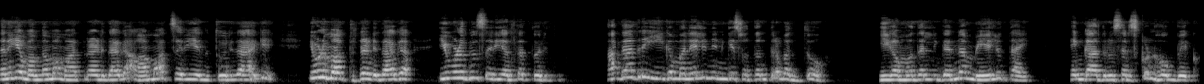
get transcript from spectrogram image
ನನಗೆ ಮಂಗಮ್ಮ ಮಾತನಾಡಿದಾಗ ಆ ಮಾತು ಸರಿ ಎಂದು ತೋರಿದ ಹಾಗೆ ಇವಳು ಮಾತನಾಡಿದಾಗ ಇವಳದು ಸರಿ ಅಂತ ತೋರಿತು. ಹಾಗಾದ್ರೆ ಈಗ ಮನೆಯಲ್ಲಿ ನಿನ್ಗೆ ಸ್ವತಂತ್ರ ಬಂತು? ಈಗ ಮೊದಲಿಗನ್ನ ಮೇಲು ತಾಯಿ, ಹೆಂಗಾದ್ರೂ ಸರಿಸ್ಕೊಂಡು ಹೋಗ್ಬೇಕು.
